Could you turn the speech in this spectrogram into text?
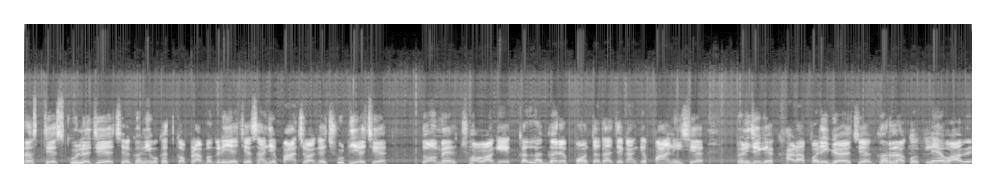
રસ્તે સ્કૂલે જઈએ છીએ, ઘણી વખત કપડાં બગડીએ છીએ, સાંજે પાંચ વાગે છૂટીએ છીએ, તો અમે છ વાગે એક કલાક ઘરે પહોંચતા થાય છે કારણ કે પાણી છે, ઘણી જગ્યાએ ખાડા પડી ગયા છે, ઘરના કોઈક લેવા આવે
